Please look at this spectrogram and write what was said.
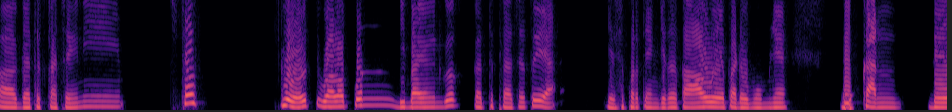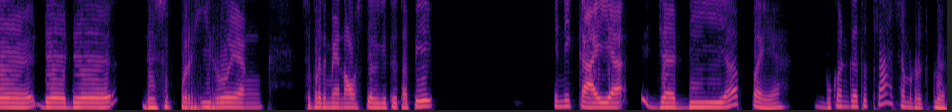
uh, Gatot Kaca ini felt good. Walaupun dibayangin gue Gatot Kaca tuh ya ya seperti yang kita tahu ya pada umumnya bukan the the the the superhero yang seperti Man of Steel gitu tapi ini kayak jadi apa ya bukan Gatot Kaca menurut gue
